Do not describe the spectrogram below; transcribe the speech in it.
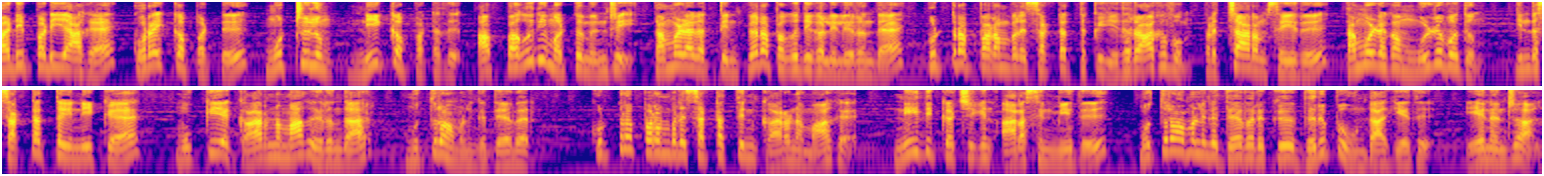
படிப்படியாக குறைக்கப்பட்டு முற்றிலும் நீக்கப்பட்டது. அப்பகுதி மட்டுமின்றி தமிழகத்தின் பிற பகுதிகளில் இருந்த குற்ற பரம்பரை சட்டத்துக்கு எதிராகவும் பிரச்சாரம் செய்து தமிழகம் முழுவதும் இந்த சட்டத்தை நீக்க முக்கிய காரணமாக இருந்தார். முத்துராமலிங்க தேவர் குற்றப்பரம்பரை சட்டத்தின் காரணமாக நீதி கட்சியின் அரசின் மீது முத்துராமலிங்க தேவருக்கு வெறுப்பு உண்டாகியது. ஏனென்றால்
